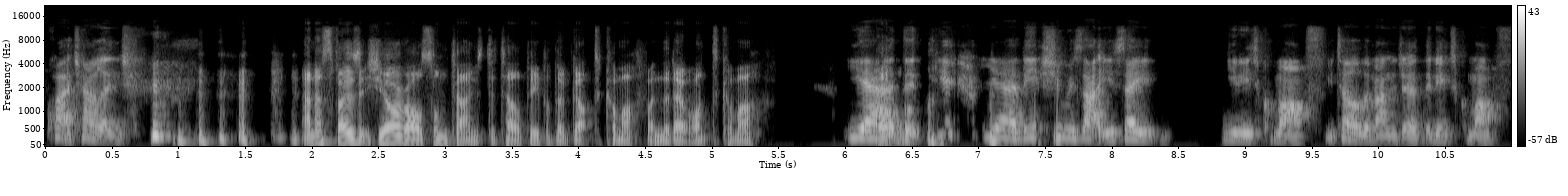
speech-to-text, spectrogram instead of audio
quite a challenge. and I suppose it's your role sometimes to tell people they've got to come off when they don't want to come off. Yeah, Oh. the, yeah. The issue is that you say you need to come off. You tell the manager they need to come off,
